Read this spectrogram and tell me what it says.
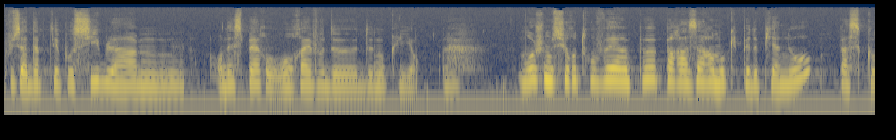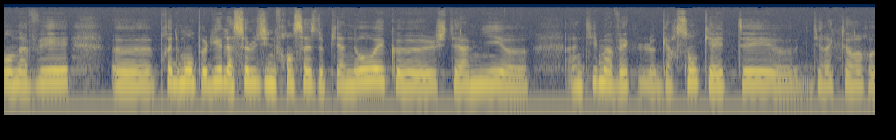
plus adaptée possible, on espère, aux rêves de nos clients. Moi, je me suis retrouvée un peu par hasard à m'occuper de piano parce qu'on avait euh, près de Montpellier la seule usine française de piano et que j'étais amie euh, intime avec le garçon qui a été euh, directeur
